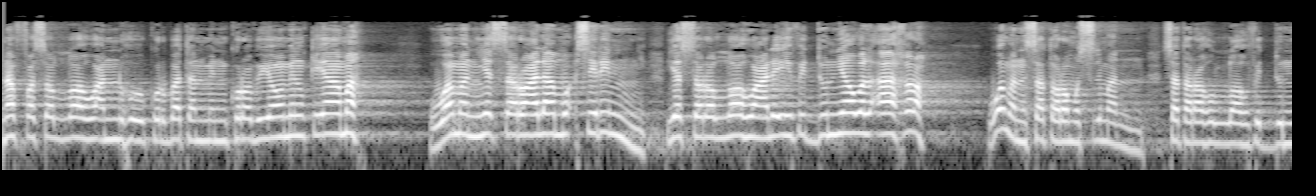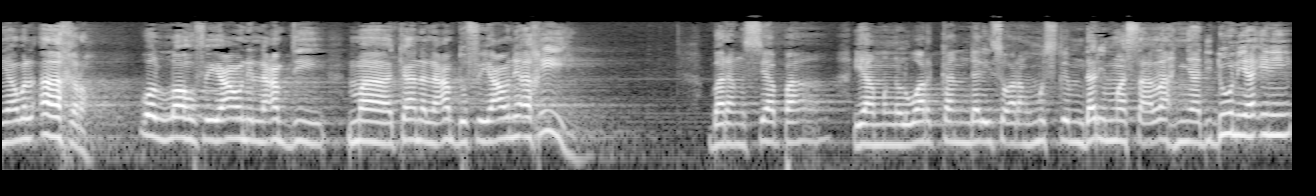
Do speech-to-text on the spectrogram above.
naffasallahu anhu kurbatan min kurabi yaumil qiyamah." Wa man yassara ala mu'sirin yassara Allahu alaihi fid dunya wal akhirah. Wa man satara musliman satarahu Allahu fid dunya wal akhirah. Wallahu fi 'auni al-'abdi ma kana al-'abdu fi 'auni akhihi barang siapa yang mengeluarkan dari seorang muslim dari masalahnya di dunia ini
